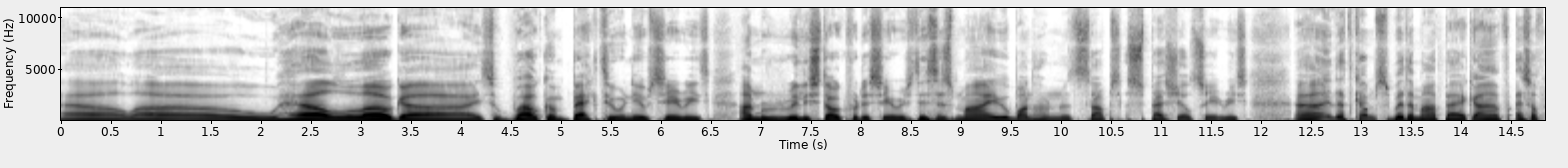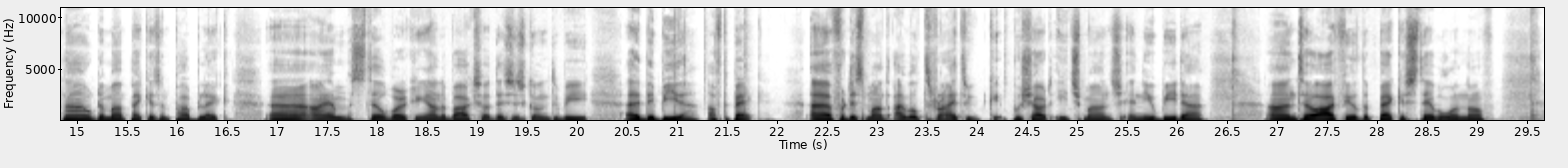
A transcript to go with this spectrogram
Hello, hello guys. Welcome back to a new series. I'm really stoked for this series. This is my 100 subs special series. Uh, that comes with a map pack. Uh, as of now, the map pack isn't public. Uh, I am still working on the box, so this is going to be uh, the beta of the pack. Uh, for this month, I will try to push out each month a new beta until I feel the pack is stable enough.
